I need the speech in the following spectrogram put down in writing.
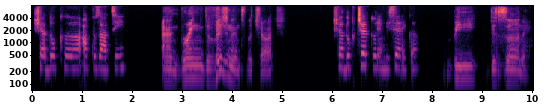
și aduc uh, acuzații and bring division into the church, și aduc certuri în biserică, be discerning.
